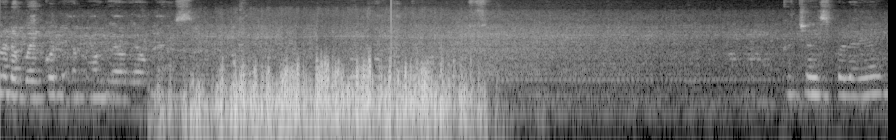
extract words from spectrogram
na nagway ko, na po magyaw-yaw guys. Ka-choice pala yan.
